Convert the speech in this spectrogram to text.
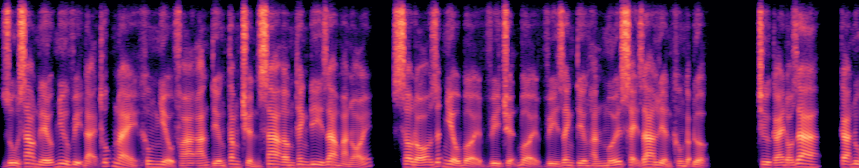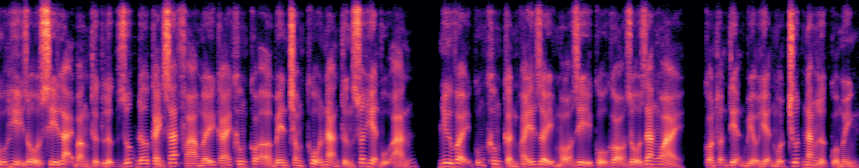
dù sao nếu như vị đại thúc này không nhiều phá án tiếng tăm truyền xa âm thanh đi ra mà nói, sau đó rất nhiều bởi vì chuyện bởi vì danh tiếng hắn mới xảy ra liền không gặp được. Trừ cái đó ra, cả nụ hỉ rồ xi lại bằng thực lực giúp đỡ cảnh sát phá mấy cái không có ở bên trong cô nạn từng xuất hiện vụ án, như vậy cũng không cần quấy dày mọ gì cổ gọ rồ ra ngoài, còn thuận tiện biểu hiện một chút năng lực của mình.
